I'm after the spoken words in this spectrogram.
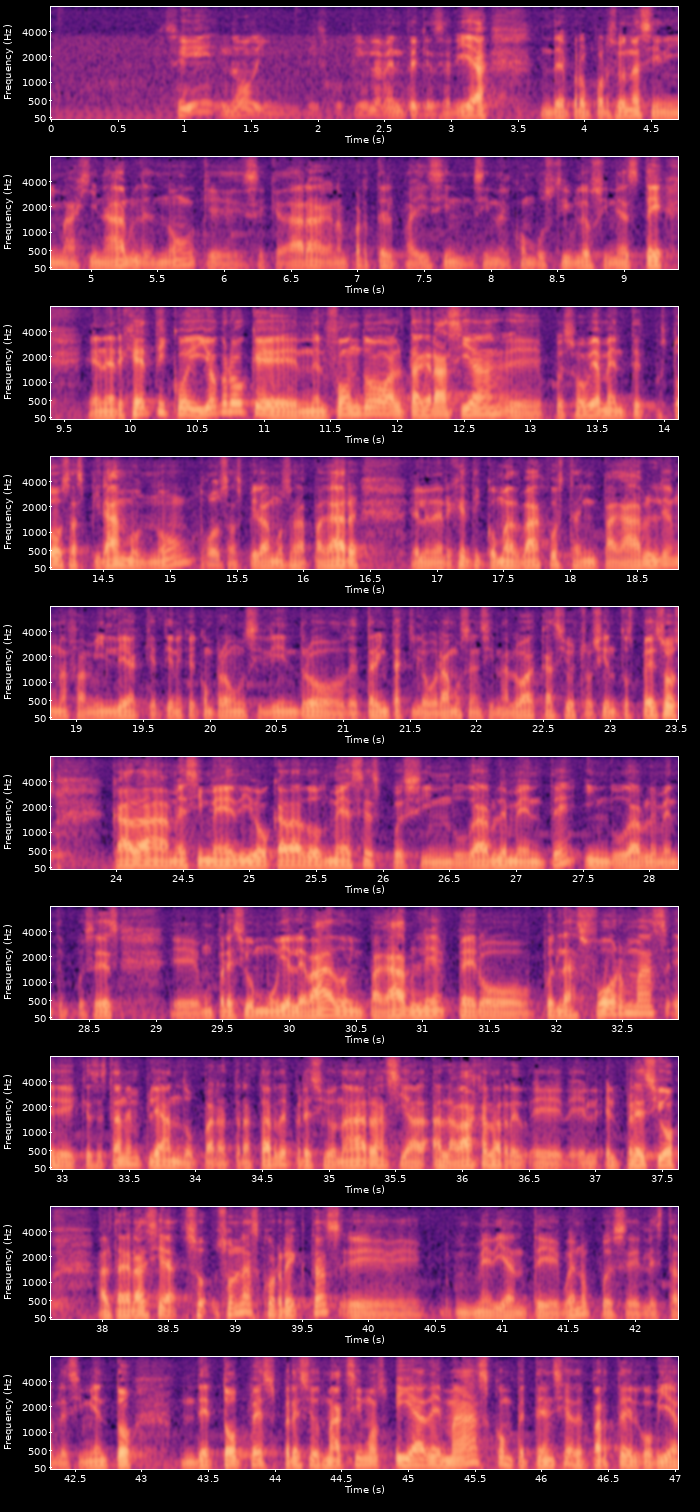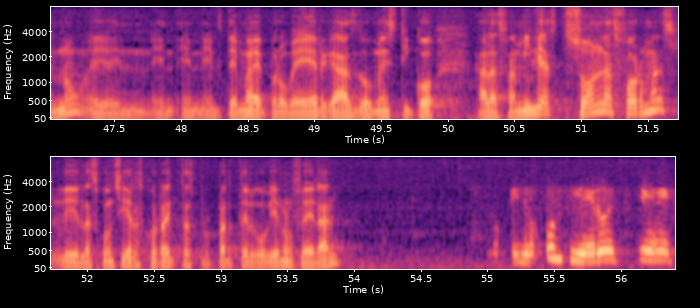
Sí, no, indiscutiblemente que sería de proporciones inimaginables, ¿no? Que se quedara gran parte del país sin, sin el combustible o sin este energético. Y yo creo que en el fondo, Altagracia, eh, pues obviamente pues todos aspiramos, ¿no? Todos aspiramos a pagar el energético más bajo, está impagable. Una familia que tiene que comprar un cilindro de 30 kilogramos en Sinaloa, casi 800 pesos cada mes y medio, cada dos meses, pues indudablemente, indudablemente, pues es eh, un precio muy elevado, impagable, pero pues las formas eh, que se están empleando para tratar de presionar hacia a la baja eh, el, precio Altagracia son las correctas eh, mediante bueno pues el establecimiento de topes, precios máximos y además competencia de parte del gobierno en, el tema de proveer gas doméstico a las familias. ¿Son las formas, las consideras correctas por parte del gobierno federal? Lo que yo considero es que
